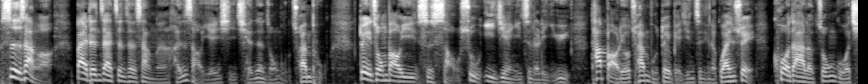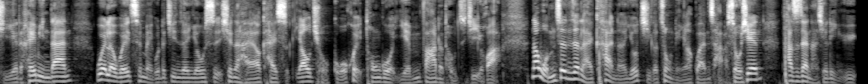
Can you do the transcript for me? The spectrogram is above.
事实上啊，拜登在政策上呢，很少沿袭前任总统川普，对中贸易是少数意见一致的领域。他保留川普对北京制定的关税，扩大了中国企业的黑名单。为了维持美国的竞争优势，现在还要开始要求国会通过研发的投资计划。那我们认真来看呢，有几个重点要观察。首先，他是在哪些领域？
